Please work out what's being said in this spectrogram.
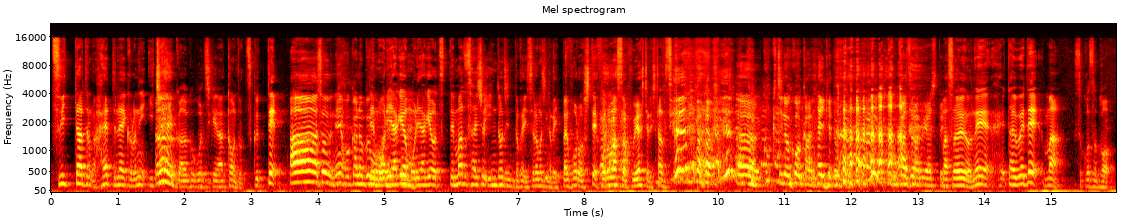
ツイッターってのが流行ってない頃に、いち早く青学高知県アカウントを作って、ああ、そうだね、他の分でも盛り上げよう盛り上上げようっつってまず最初インド人とかイスラム人とかいっぱいフォローしてフォロワー数を増やしたりしたんですよ。げ うん、告知の効果はないけど、数は増やして。まあそういうのをね経た上でまあそこそこ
